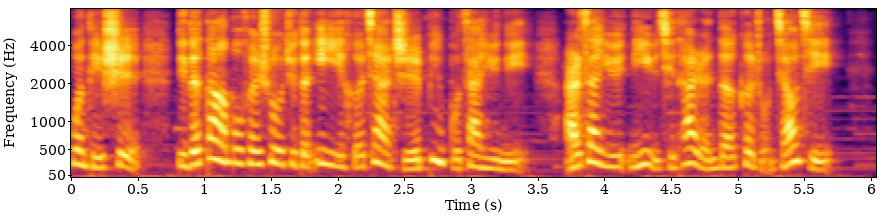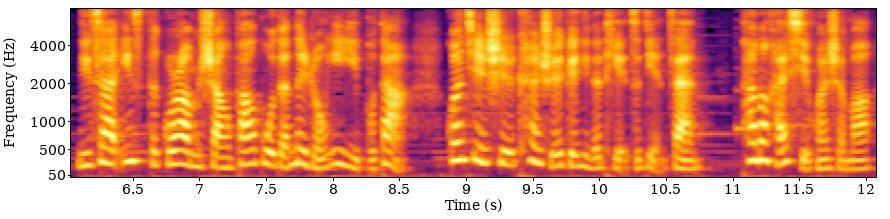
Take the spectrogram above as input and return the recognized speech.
问题是，你的大部分数据的意义和价值并不在于你，而在于你与其他人的各种交集。你在 Instagram 上发布的内容意义不大，关键是看谁给你的帖子点赞，他们还喜欢什么，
